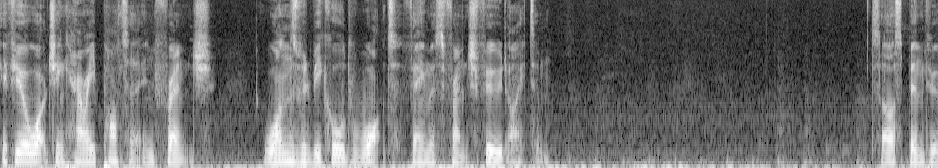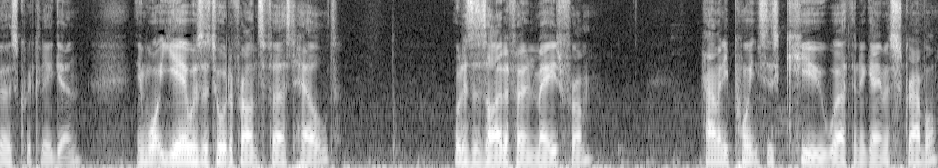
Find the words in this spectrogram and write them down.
If you are watching Harry Potter in French, ones would be called what famous French food item? So I'll spin through those quickly again. In what year was the Tour de France first held? What is a xylophone made from? How many points is Q worth in a game of Scrabble?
